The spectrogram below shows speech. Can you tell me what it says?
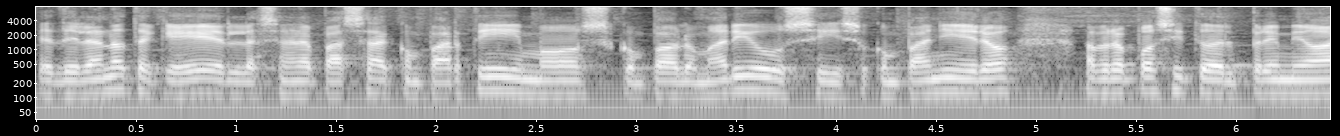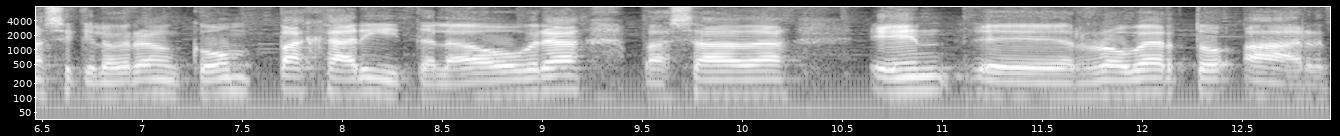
de la nota que la semana pasada compartimos con Pablo Mariusi y su compañero a propósito del premio ACE que lograron con Pajarita, la obra basada en Roberto Art.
